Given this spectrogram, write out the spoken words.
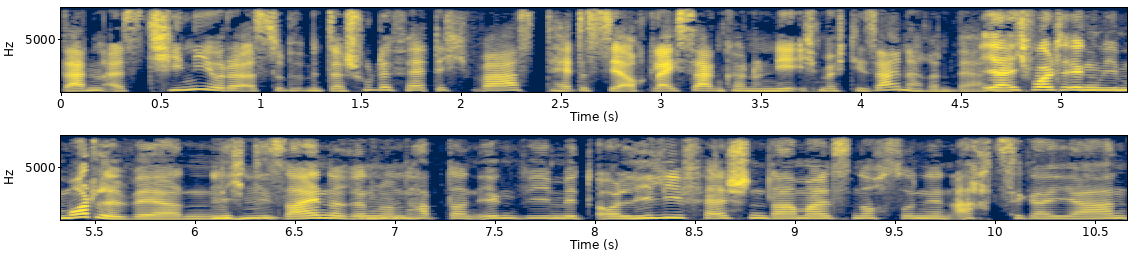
dann als Teenie oder als du mit der Schule fertig warst, hättest du ja auch gleich sagen können, nee, ich möchte Designerin werden. Ja, ich wollte irgendwie Model werden, nicht Mhm. Designerin Mhm. und habe dann irgendwie mit All Lily Fashion damals noch so in den 80er Jahren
